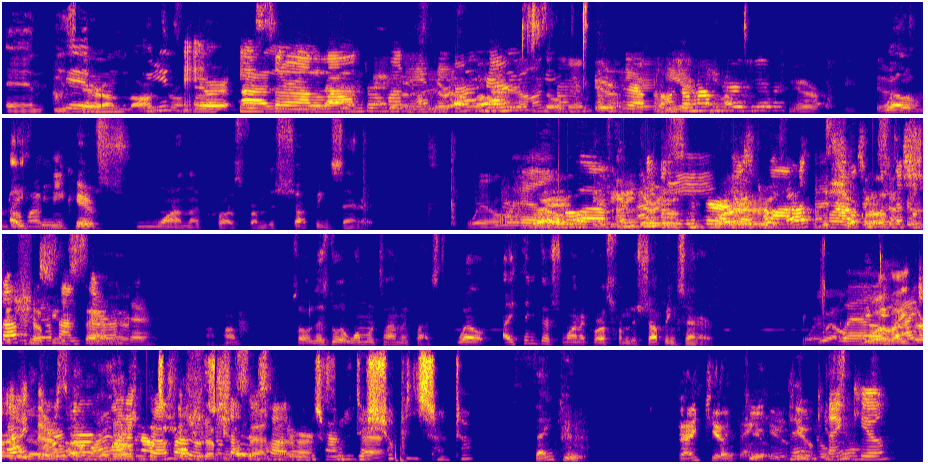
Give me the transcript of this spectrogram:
And is there a laundromat? Is there a laundromat Is near there a here? laundromat? Here. Well, I think there's one across from the shopping center. Well, Well, I think there is think there is one one the across shopping from the center. shopping center. Uh-huh. So let's do it one more time and fast. Well, I think there's one across from the shopping center. well, Well, I I think there's there one one across across from from the the shopping shopping center. center. center. Thank you. Thank you. thank you. Thank you. Thank you.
